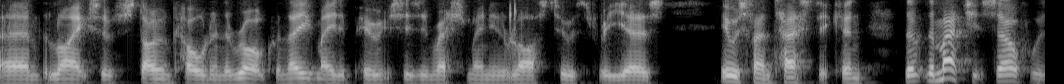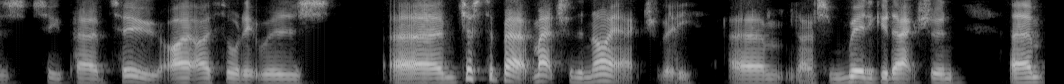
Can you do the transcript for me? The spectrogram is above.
um, the likes of Stone Cold and The Rock when they've made appearances in WrestleMania in the last two or three years. It was fantastic, and the, the match itself was superb too. I, I thought it was um, just about match of the night actually. Um, you know, some really good action. Um,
